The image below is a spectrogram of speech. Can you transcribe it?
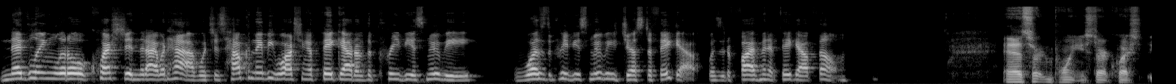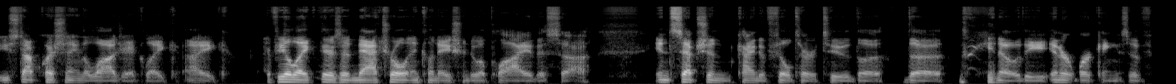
niggling little question that I would have, which is how can they be watching a fake out of the previous movie? Was the previous movie just a fake out? Was it a five minute fake out film? At a certain point, you start question, you stop questioning the logic. Like I, I feel like there's a natural inclination to apply this uh, Inception kind of filter to the the you know the inner workings of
